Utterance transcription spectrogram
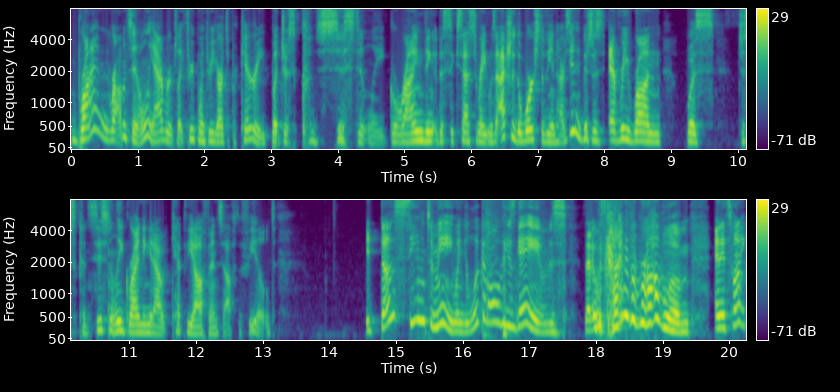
Brian Robinson only averaged like 3.3 yards per carry, but just consistently grinding. The success rate was actually the worst of the entire season because just every run was just consistently grinding it out, kept the offense off the field. It does seem to me when you look at all these games that it was kind of a problem. And it's funny,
